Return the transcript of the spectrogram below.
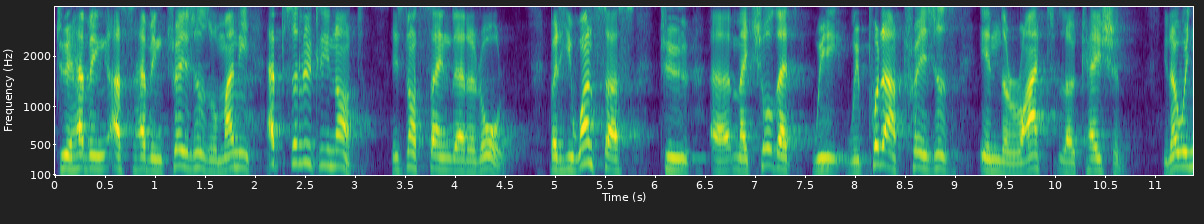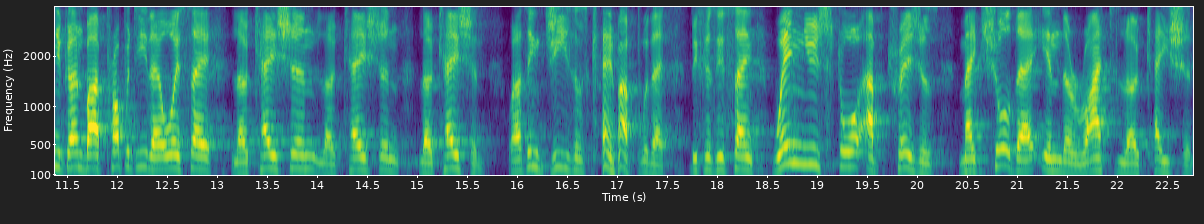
to having us having treasures or money? Absolutely not. He's not saying that at all. But he wants us to uh, make sure that we, we put our treasures in the right location. You know, when you go and buy property, they always say location, location, location. Well, I think Jesus came up with that because he's saying when you store up treasures, make sure they're in the right location.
